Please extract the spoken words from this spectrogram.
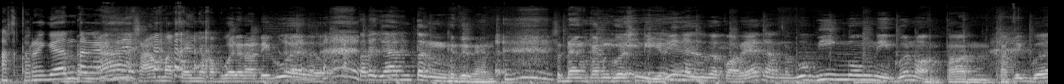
aktornya ganteng ah sama kayak nyokap gue dan adik gue tuh aktornya ganteng gitu kan. Sedangkan gue sendiri nggak suka Korea karena gue bingung nih gue nonton tapi gue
